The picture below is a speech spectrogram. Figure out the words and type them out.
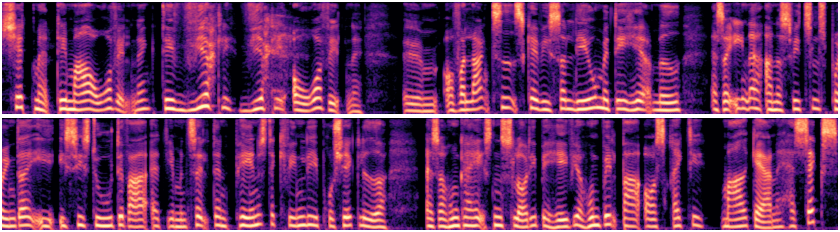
shit mand, det er meget overvældende. Ikke? Det er virkelig, virkelig overvældende. Øhm, og hvor lang tid skal vi så leve med det her med... Altså en af Anders Witzels pointer i, i sidste uge, det var, at jamen, selv den pæneste kvindelige projektleder, altså hun kan have sådan en slutty behavior, hun vil bare også rigtig meget gerne have sex,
